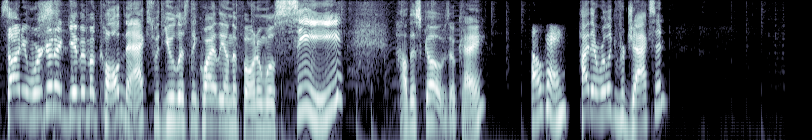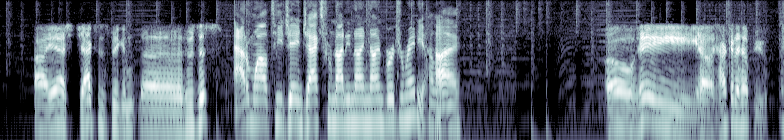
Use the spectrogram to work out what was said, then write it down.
Sonia, we're gonna give him a call next with you listening quietly on the phone, and we'll see how this goes. Okay. Okay. Hi there. We're looking for Jackson. Uh, yes, Jackson speaking. Uh, who's this? Adam Wylde, TJ, and Jax from 99.9 Virgin Radio. Hello. Hi. Oh, hey. Uh, how can I help you?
